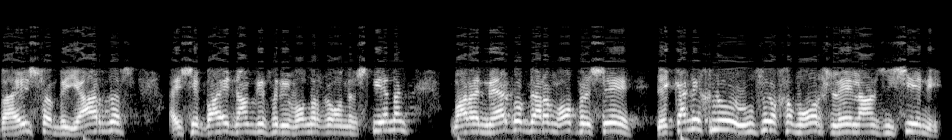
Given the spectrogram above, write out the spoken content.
huis vir bejaardes hy sê baie dankie vir die wonderlike ondersteuning Maar hy merk ook daarom op en sê, jy kan nie glo hoeveel gemors lê langs die see nie.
